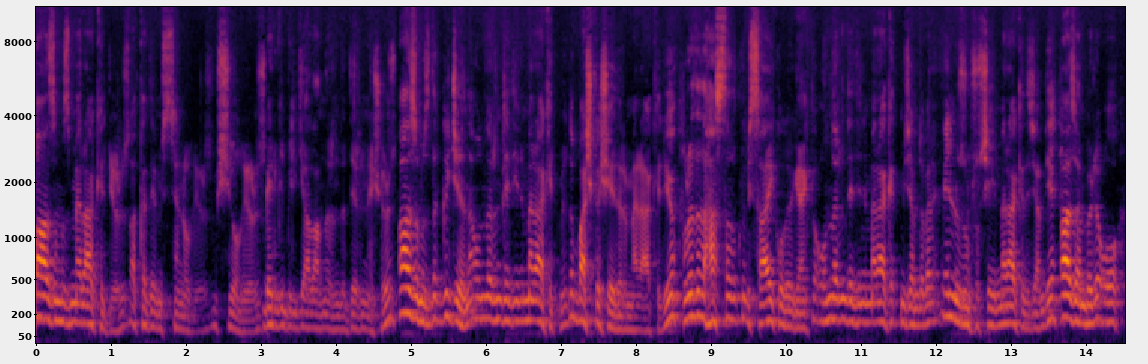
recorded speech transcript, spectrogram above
Bazımız merak ediyoruz, akademisyen oluyoruz, bir şey oluyoruz. Belli bilgi alanlarında derinleşiyoruz. Bazımız da gıcığına onların dediğini merak etmiyor da başka şeyleri merak ediyor. Burada da hastalıklı bir sahip oluyor genellikle. Onların dediğini merak etmeyeceğim de ben en lüzumsuz şeyi merak edeceğim diye. Bazen böyle o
